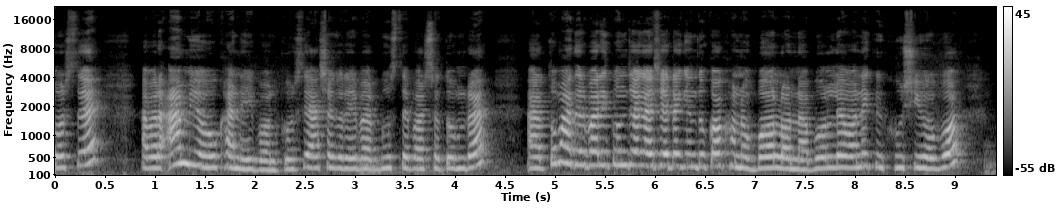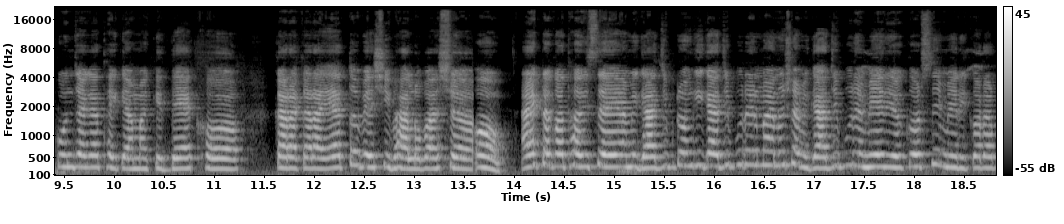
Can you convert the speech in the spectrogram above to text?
করছে, আবার আমিও ওখানেই বন করছি। আশা করি এবার বুঝতে পারছ তোমরা। আর তোমাদের বাড়ি কোন জায়গায় সেটা কিন্তু কখনো বলো না, বললে অনেক খুশি হব। কোন জায়গা থেকে আমাকে দেখো কারা কারা এত বেশি ভালোবাসো? ও, আরেকটা কথা হয়েছে আমি গাজীপুর টঙ্গী গাজীপুরের মানুষ, আমি গাজীপুরে মেরিও করছি, মেরি করার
